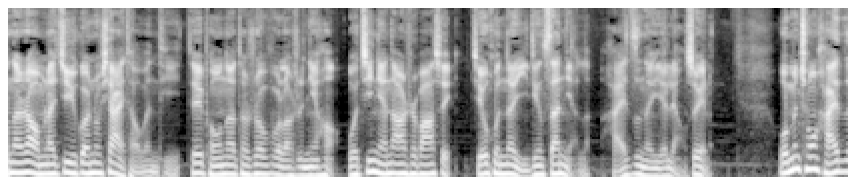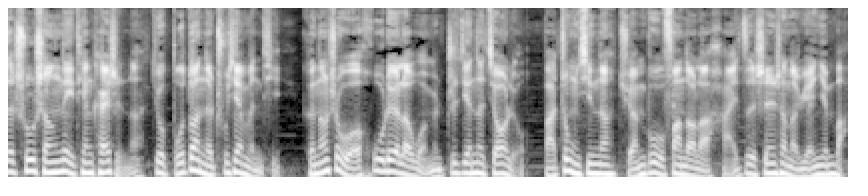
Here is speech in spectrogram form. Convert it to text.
那让我们来继续关注下一条问题。这位朋友呢，他说：“傅老师你好，我今年呢二十八岁，结婚呢已经三年了，孩子呢也两岁了。我们从孩子出生那天开始呢，就不断的出现问题，可能是我忽略了我们之间的交流，把重心呢全部放到了孩子身上的原因吧。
